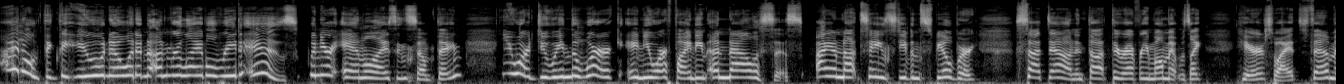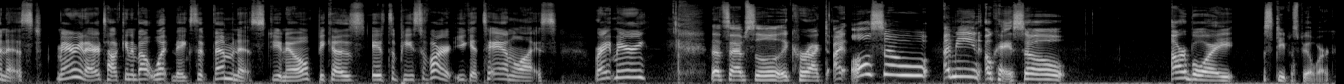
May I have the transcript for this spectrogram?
I don't think that you know what an unreliable read is. When you're analyzing something, you are doing the work and you are finding analysis. I am not saying Steven Spielberg sat down and thought through every moment was like, here's why it's feminist. Mary and I are talking about what makes it feminist, you know, because it's a piece of art you get to analyze. Right, Mary? That's absolutely correct. I also, I mean, okay, so our boy Steven Spielberg,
